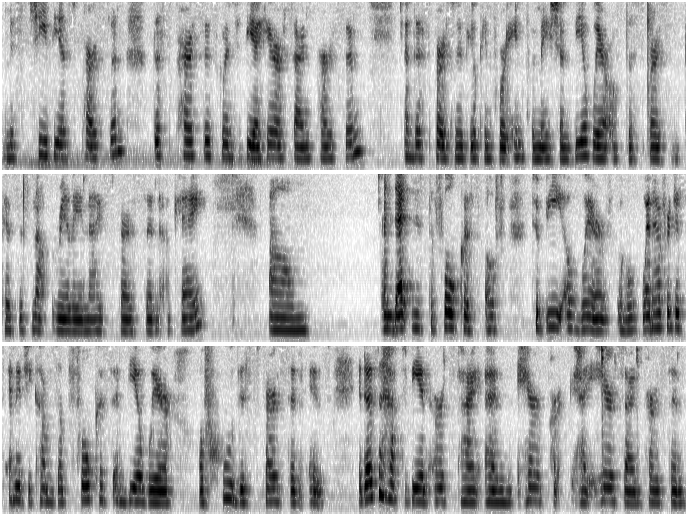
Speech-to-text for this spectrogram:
mischievous person. This person is going to be a air sign person, and this person is looking for information. Be aware of this person because it's not really a nice person, okay? Um, and that is the focus of to be aware of whenever this energy comes up focus and be aware of who this person is. It doesn't have to be an earth sign and hair hair sign person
